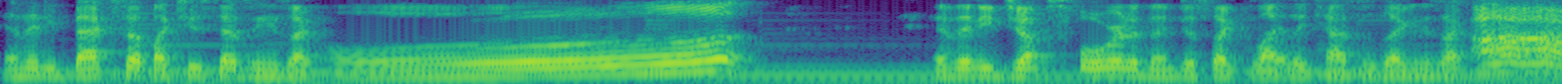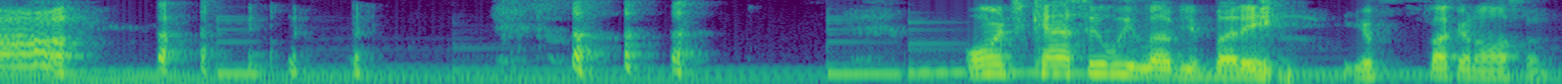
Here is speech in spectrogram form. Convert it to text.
and then he backs up like two steps, and he's like, oh, and then he jumps forward, and then just like lightly taps his leg, and he's like, ah. Orange Cassidy, we love you, buddy. You're fucking awesome.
